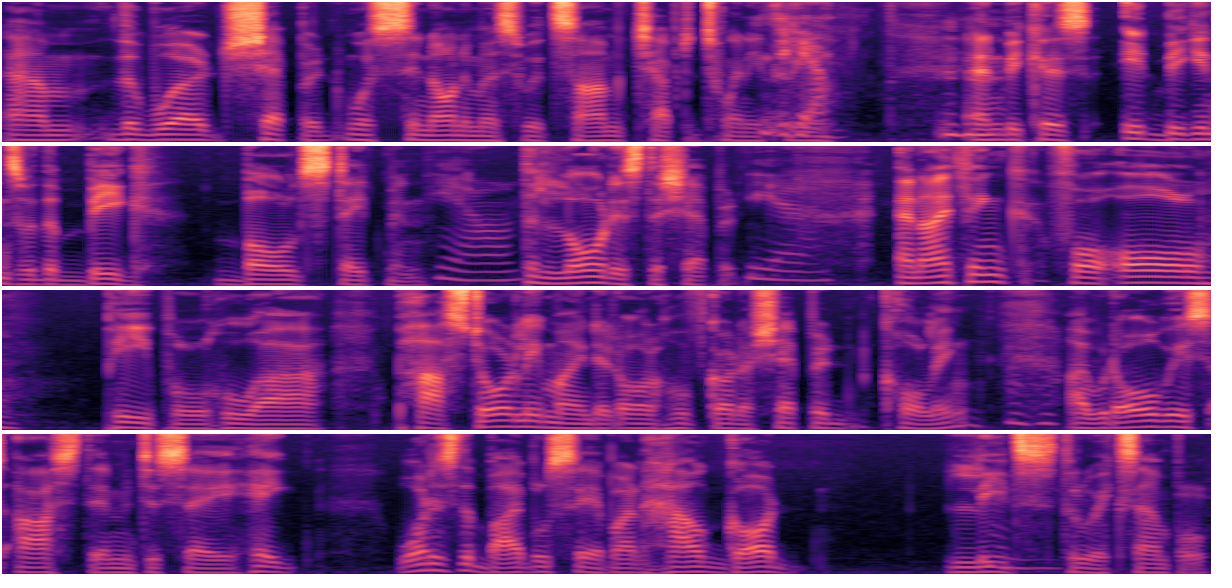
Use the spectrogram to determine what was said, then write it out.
um, the word shepherd was synonymous with Psalm chapter 23. Yeah. And because it begins with a big, bold statement Yeah. the Lord is the shepherd. Yeah. And I think for all people who are pastorally minded or who've got a shepherd calling, Mm-hmm. I would always ask them to say, "Hey, what does the Bible say about how God leads mm. through example?"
